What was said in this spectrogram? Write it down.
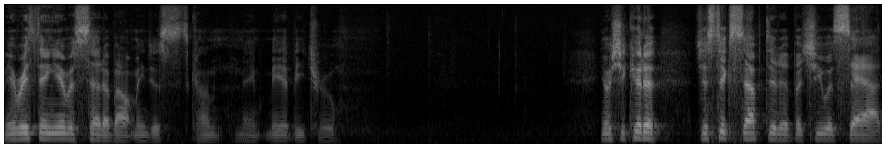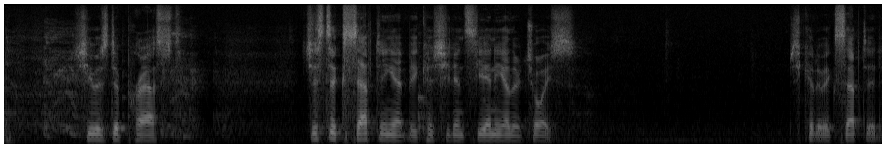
May everything it was said about me just come, may, may it be true. You know, she could have just accepted it, but she was sad. She was depressed. Just accepting it because she didn't see any other choice. She could have accepted,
